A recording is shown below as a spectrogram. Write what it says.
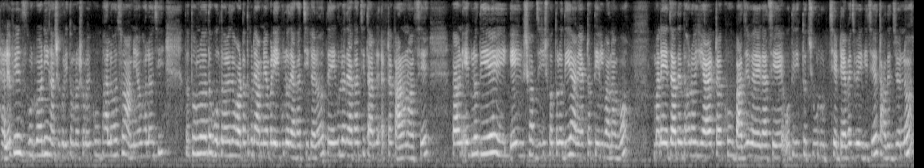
হ্যালো ফ্রেন্ডস গুড মর্নিং আশা করি তোমরা সবাই খুব ভালো আছো, আমিও ভালো আছি। তো তোমরা হয়তো বলতে পারো যে হঠাৎ করে আমি আবার এইগুলো দেখাচ্ছি কেন? তো এইগুলো দেখাচ্ছি তার একটা কারণ আছে। কারণ এগুলো দিয়ে এই- এই সব জিনিসপত্র দিয়ে আমি একটা তেল বানাবো। মানে যাদের ধরো হেয়ারটা খুব বাজে হয়ে গেছে, অতিরিক্ত চুল উঠছে ড্যামেজ হয়ে গেছে, তাদের জন্য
